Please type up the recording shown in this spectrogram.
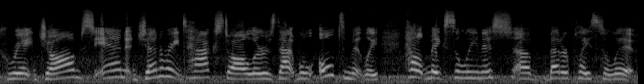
create jobs, and generate tax dollars that will ultimately help make Salinas a better place to live.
